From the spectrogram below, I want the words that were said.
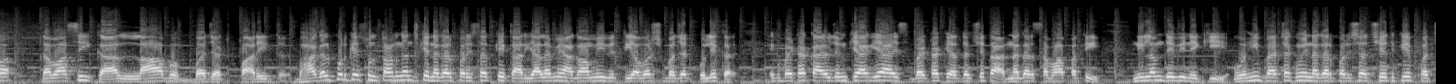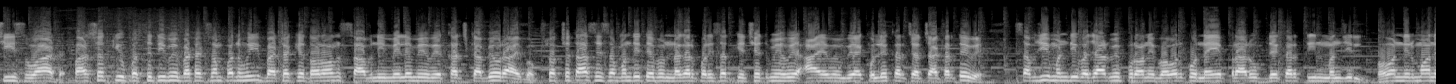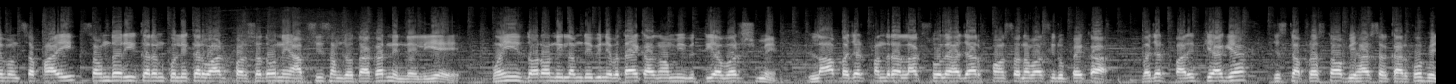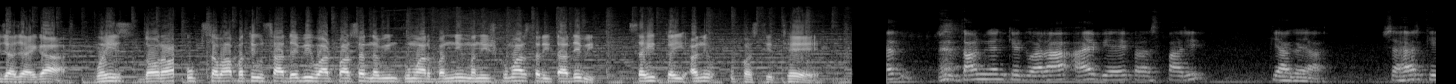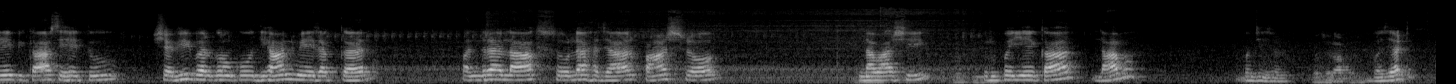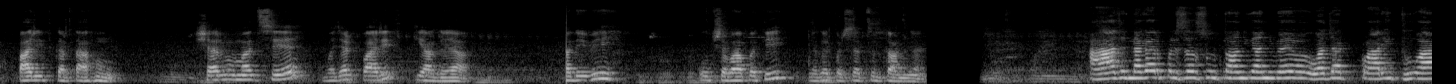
नवासी का लाभ बजट पारित। भागलपुर के सुल्तानगंज के नगर परिषद के कार्यालय में आगामी वित्तीय वर्ष बजट को लेकर एक बैठक का आयोजन किया गया। इस बैठक की अध्यक्षता नगर सभापति नीलम देवी ने की। वहीं बैठक में नगर परिषद क्षेत्र के 25 वार्ड पार्षद की उपस्थिति में बैठक संपन्न हुई। बैठक के दौरान सावनी मेले में हुए खर्च का ब्यौरा एवं स्वच्छता ऐसी सम्बन्धित एवं नगर परिषद के क्षेत्र में हुए आय एवं व्यय को लेकर चर्चा करते हुए सब्ज़ी मंडी बाज़ार में पुराने भवन को नए प्रारूप देकर तीन मंजिल भवन निर्माण एवं सफ़ाई सौंदर्यीकरण को लेकर वार्ड पार्षदों ने आपसी समझौता कर निर्णय लिए। वहीं इस दौरान नीलम देवी ने बताया कि आगामी वित्तीय वर्ष में लाभ बजट पंद्रह लाख सोलह हज़ार पाँच सौ नवासी रूपए का बजट पारित किया गया, जिसका प्रस्ताव बिहार सरकार को भेजा जाएगा। वहीं इस दौरान उप सभापति उषा देवी, वार्ड पार्षद नवीन कुमार बन्नी, मनीष कुमार, सरिता देवी सहित कई अन्य उपस्थित थे। सुल्तानगंज के द्वारा आय व्यय प्रस्तावित किया गया। शहर के विकास हेतु सभी वर्गों को ध्यान में रखकर पंद्रह लाख सोलह हज़ार पाँच सौ नवासी रुपये का लाभ बजट बजट। पारित करता हूँ। सर्वमत से बजट पारित किया गया। देवी उप सभापति नगर परिषद सुल्तानगंज। आज नगर परिषद सुल्तानगंज में बजट पारित हुआ।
